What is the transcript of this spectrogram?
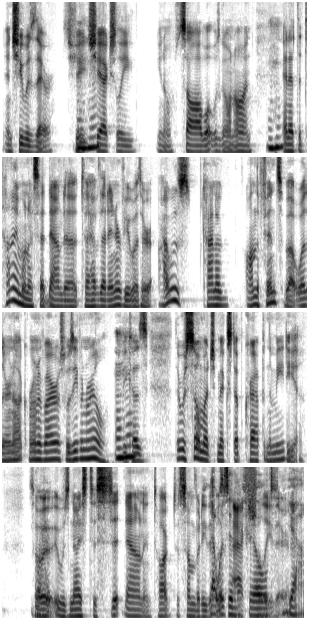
and she was there. She she actually you know saw what was going on. And at the time when I sat down to to have that interview with her, I was kind of on the fence about whether or not coronavirus was even real because there was so much mixed up crap in the media. So it, it was nice to sit down and talk to somebody that, that was in actually field. there. Yeah,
